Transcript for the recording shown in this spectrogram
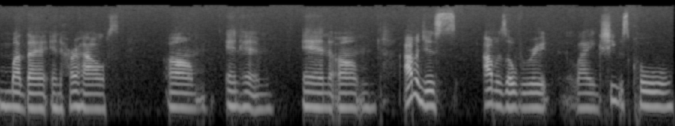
mother in her house, um, and him. And um, I was just, I was over it. Like she was cool.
